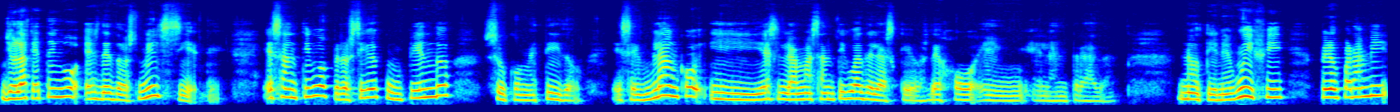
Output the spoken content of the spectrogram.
Yo la que tengo es de 2007. Es antigua pero sigue cumpliendo su cometido. Es en blanco y es la más antigua de las que os dejo en, en la entrada. No tiene wifi, pero para mí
